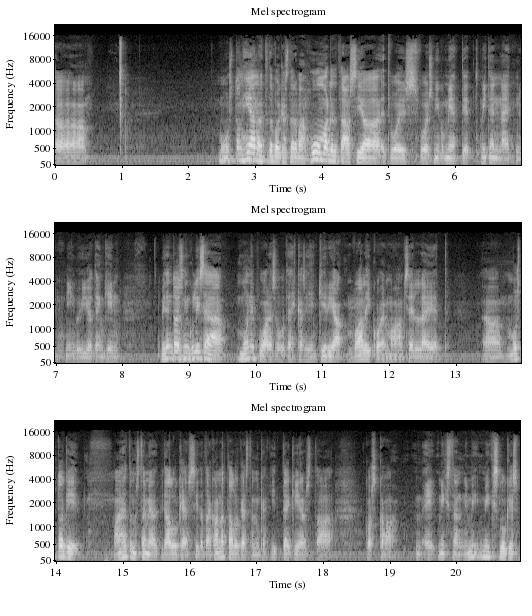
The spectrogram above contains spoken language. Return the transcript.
uh, musta on hienoa, että voi käsitellä vähän huumorilla tätä asiaa, että voisi vois niin miettiä, että miten näitä nyt niin jotenkin miten toisi niin lisää monipuolisuutta ehkä siihen kirjavalikoimaan silleen, että uh, musta toki, mä oon sitä mieltä, että pitää lukea sitä, tai kannattaa lukea sitä, mikä itseä kiinnostaa, koska ei, miksi, tämän, niin, miksi lukisi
